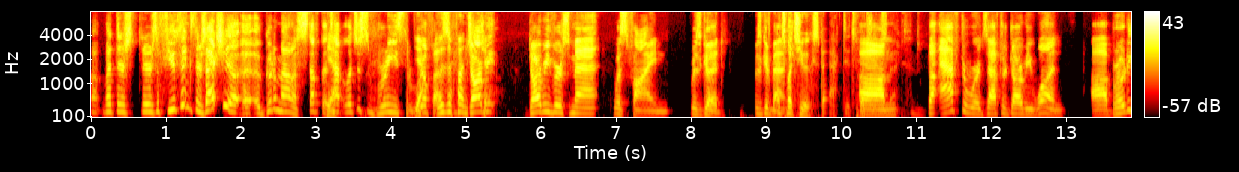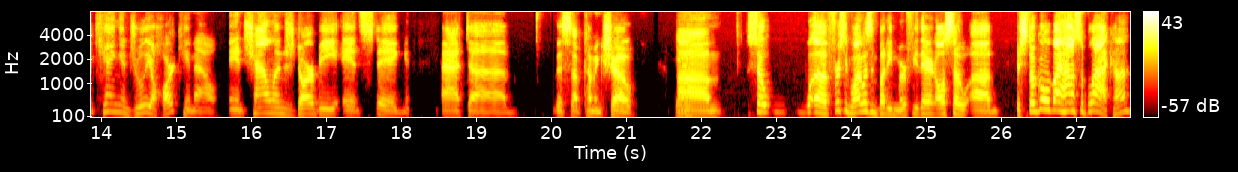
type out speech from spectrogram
Uh, But there's there's a few things. There's actually a, a- a good amount of stuff that's Yeah. happened. Let's just breeze through Yeah, real it was a fun Darby chat. Darby versus Matt was fine. Was good. It was a good match. It's what you expect. It's what Um, you expect. but afterwards, after Darby won, uh, Brody King and Julia Hart came out and challenged Darby and Sting at uh, this upcoming show. Yeah. Um, so, uh, first thing, why wasn't Buddy Murphy there? And also, um, they're still going by House of Black, huh?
